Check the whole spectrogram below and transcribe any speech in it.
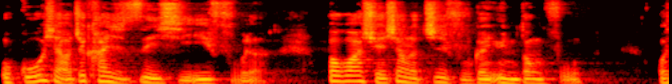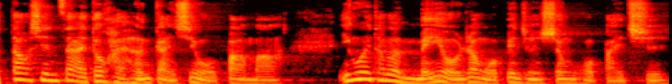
我国小就开始自己洗衣服了，包括学校的制服跟运动服。我到现在都还很感谢我爸妈，因为他们没有让我变成生活白痴。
